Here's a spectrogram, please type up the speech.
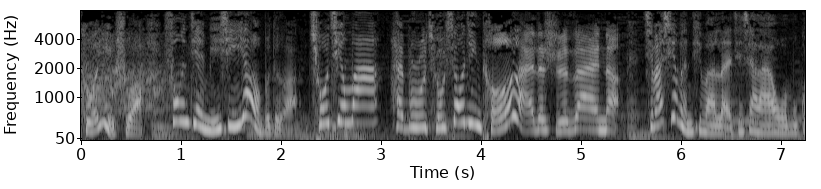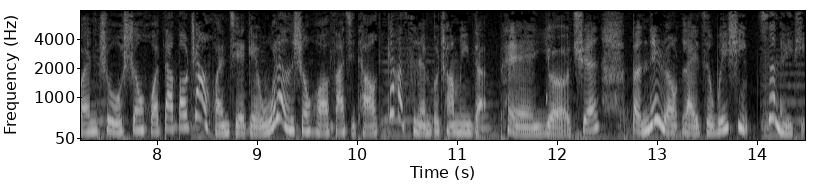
所以说封建迷信要不得，求青蛙还不如求萧敬腾来的实在呢。奇葩新闻听完了，接下来我们关注生活大爆炸环节，给无聊的生活发几条尬死人不偿命的朋友圈。本内容来自微信自媒体。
